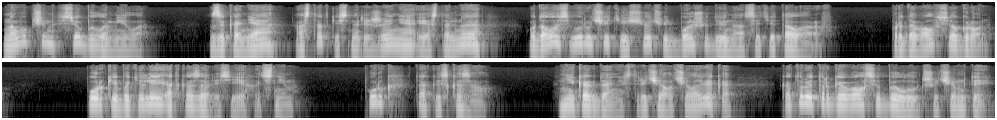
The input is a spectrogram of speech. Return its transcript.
Но в общем все было мило. За коня, остатки снаряжения и остальное удалось выручить еще чуть больше 12 таларов. Продавал все Грон. Пурк и Батилей отказались ехать с ним. Пурк так и сказал. «Никогда не встречал человека, который торговался бы лучше, чем ты».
